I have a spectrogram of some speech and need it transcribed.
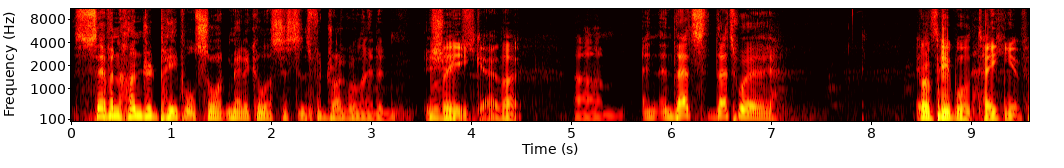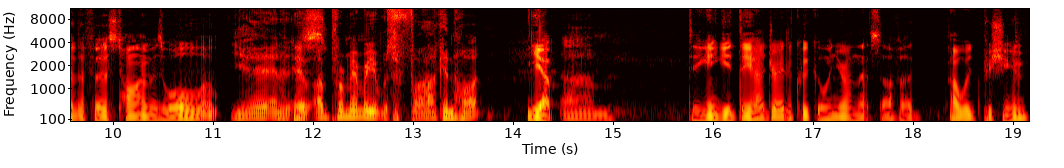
700 people sought medical assistance for drug related well, issues. there you go. Like Um, and, and that's that's where. for people taking it for the first time as well. Yeah, and it, Because- uh, from memory, it was fucking hot. Yep. Um, So you're gonna get dehydrated quicker when you're on that stuff. I, I would presume.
